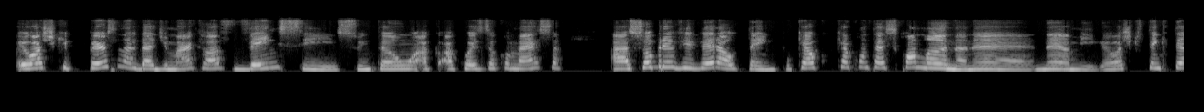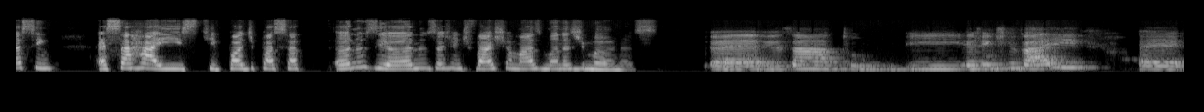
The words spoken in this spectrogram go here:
eu acho que personalidade de marca, ela vence isso. Então, a, a coisa começa a sobreviver ao tempo, que é o que acontece com a mana, né, né, amiga? Eu acho que tem que ter, assim, essa raiz que pode passar anos e anos, a gente vai chamar as manas de manas. É, exato. E a gente vai é,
